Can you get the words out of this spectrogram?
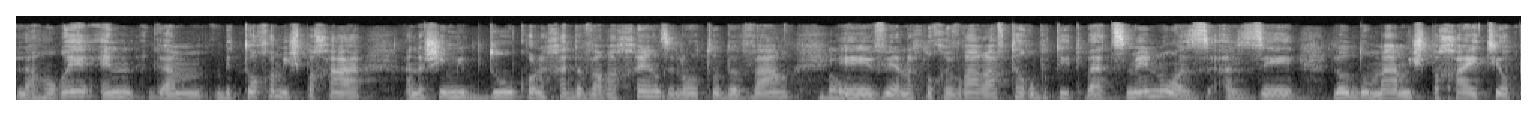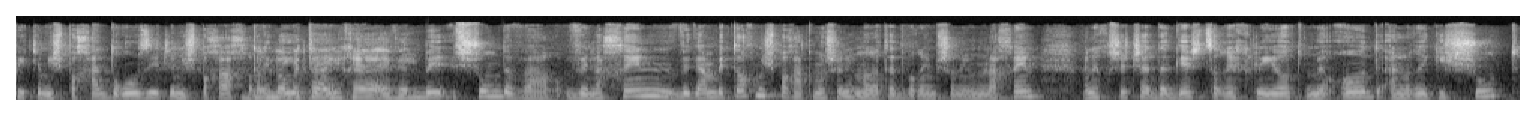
להורה. אין גם בתוך המשפחה אנשים איבדו כל אחד דבר אחר זה לא אותו דבר. ברור. אה, ואנחנו חברה רב תרבותית בעצמנו אז, אז אה, לא דומה משפחה אתיופית למשפחה דרוזית למשפחה חרדית גם לא בתהליכי האבל. בשום דבר. ולכן וגם בתוך משפחה כמו שאני אומרת הדברים שונים. ולכן אני חושבת שהדגש צריך להיות מאוד על רגישות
